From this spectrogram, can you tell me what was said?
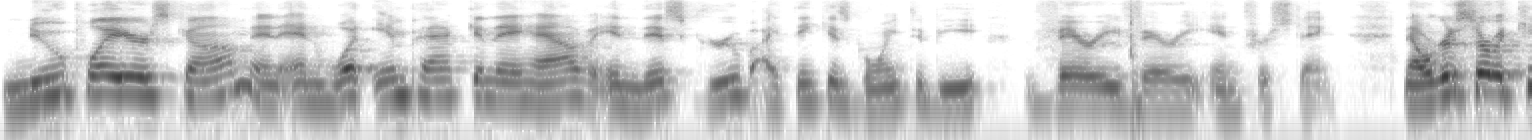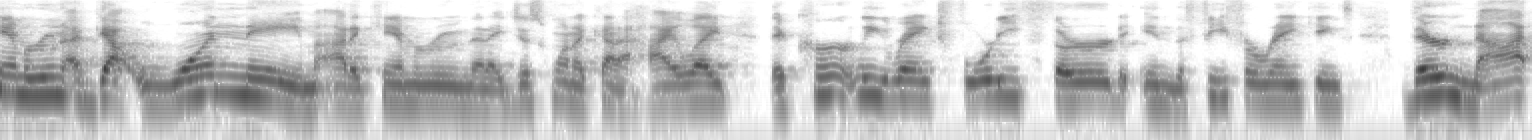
new players come, and, and what impact can they have in this group, I think is going to be very, very interesting. Now, we're going to start with Cameroon. I've got one name out of Cameroon that I just want to kind of highlight. They're currently ranked 43rd in the FIFA rankings. They're not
